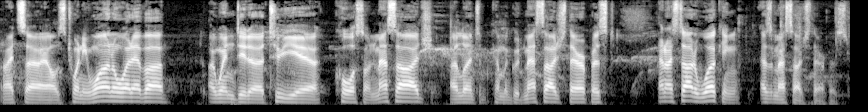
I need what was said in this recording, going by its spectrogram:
Right, so I was 21 or whatever. I went and did a two-year course on massage. I learned to become a good massage therapist, and I started working as a massage therapist.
